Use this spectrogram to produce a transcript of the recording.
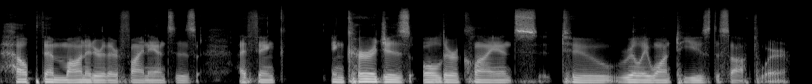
help them monitor their finances, I think encourages older clients to really want to use the software.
